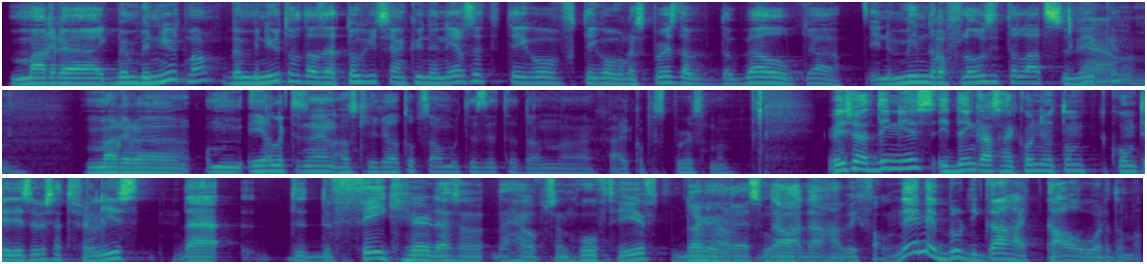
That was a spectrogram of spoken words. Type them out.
Maar eh, ik ben benieuwd, man. Ik ben benieuwd of dat zij toch iets gaan kunnen neerzetten tegenover, tegenover een Spurs dat, dat wel ja, in een mindere flow zit de laatste Ja, weken. man. Maar eh, om eerlijk te zijn, als ik er geld op zou moeten zetten, dan eh, ga ik op Spurs, man. Weet je wat het ding is? Ik denk als Antonio Tom- Conte deze wedstrijd verliest, dat de, de fake hair dat, ze- dat hij op zijn hoofd heeft, gaat-. Dat, dat gaat wegvallen. Nee, nee, broer, die guy gaat kaal worden, man.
